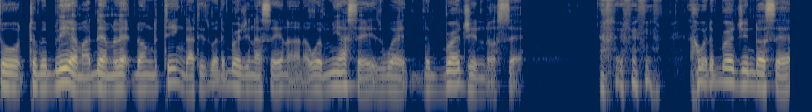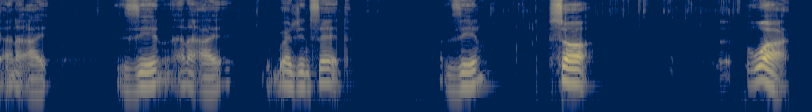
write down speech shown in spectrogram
to to be blamed and them let down the thing. That is what the Virgin are saying and what me I say is what the Virgin does say. what the Virgin does say and I Zin, and I the Virgin said Zin. So what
